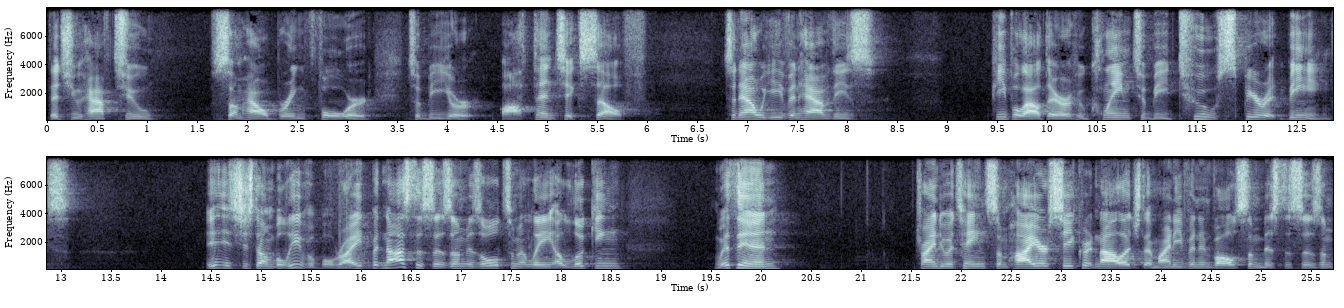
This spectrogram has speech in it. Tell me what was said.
that you have to somehow bring forward to be your authentic self. So now we even have these people out there who claim to be two spirit beings. It's just unbelievable, right? But Gnosticism is ultimately a looking within, trying to attain some higher secret knowledge that might even involve some mysticism,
